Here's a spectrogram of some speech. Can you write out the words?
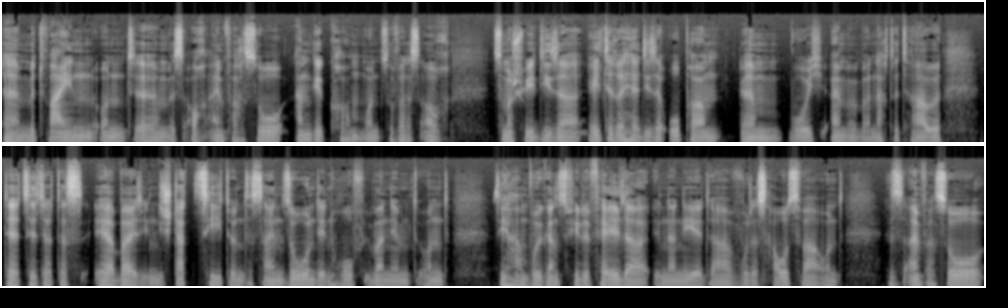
äh, mit Wein und ähm, ist auch einfach so angekommen. Und so war das auch zum Beispiel dieser ältere Herr, dieser Opa, ähm, wo ich einmal übernachtet habe, der erzählt hat, dass er bald in die Stadt zieht und dass sein Sohn den Hof übernimmt und sie haben wohl ganz viele Felder in der Nähe da, wo das Haus war und es ist einfach so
